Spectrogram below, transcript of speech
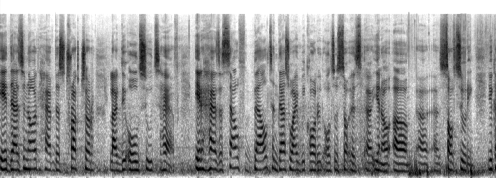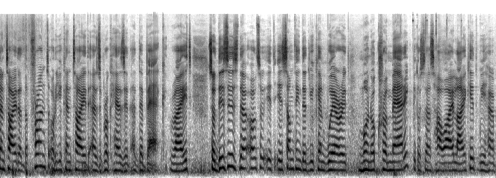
It does not have the structure like the old suits have. It has a self belt, and that's why we call it also, so, uh, you know, um, uh, uh, soft suiting. You can tie it at the front, or you can tie it as Brooke has it at the back, right? So this is the also it is something that you can wear it monochromatic because that's how I like it. We have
